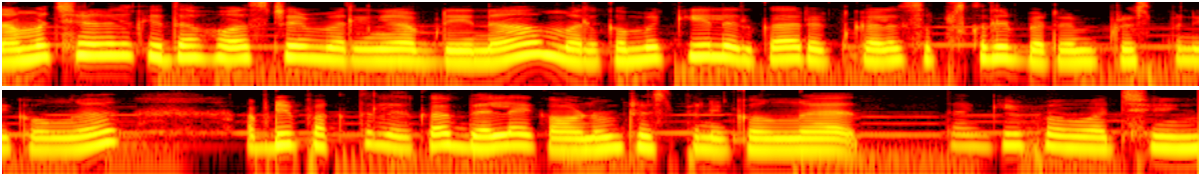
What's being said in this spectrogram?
நம்ம சேனலுக்கு இதை ஃபர்ஸ்ட் டைம் வரீங்க அப்படின்னா மறக்காமல் கீழே இருக்க red colour subscribe button press பண்ணிக்கோங்க. அப்படியே பக்கத்தில் இருக்க பெல் ஐக்கானும் ப்ரெஸ் பண்ணிக்கோங்க. தேங்க்யூ ஃபார் வாட்சிங்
